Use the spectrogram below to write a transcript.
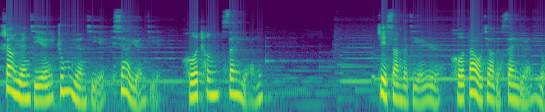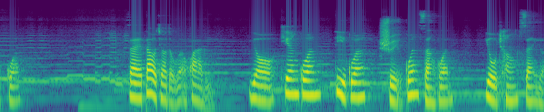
上元节、中元节、下元节合称三元。这三个节日和道教的三元有关。在道教的文化里，有天官、地官、水官三官。又称三元，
